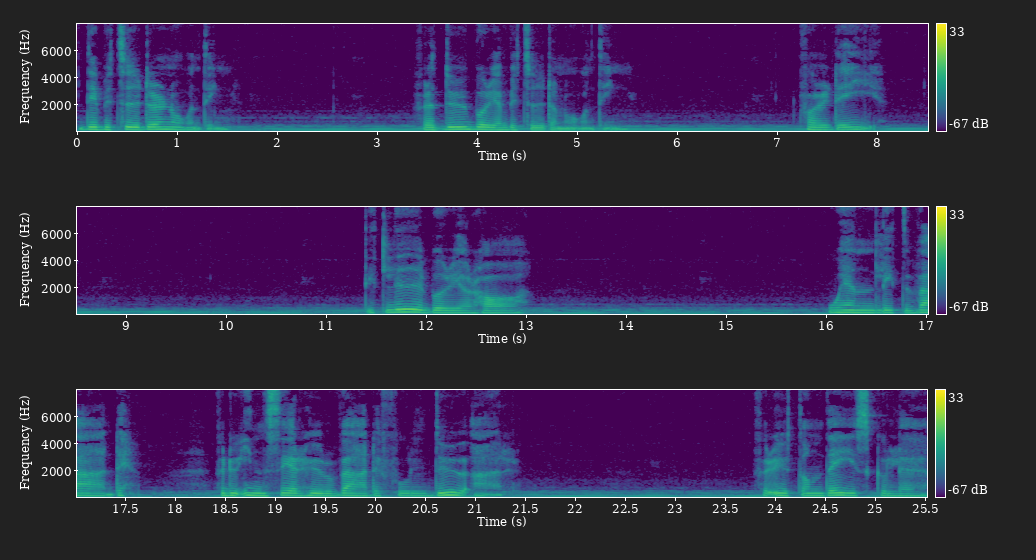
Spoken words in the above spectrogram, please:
det betyder någonting. För att du börjar betyda någonting. För dig. Ditt liv börjar ha oändligt värde. För du inser hur värdefull du är. För utan dig skulle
